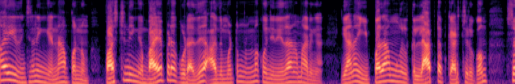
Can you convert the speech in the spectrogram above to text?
மாதிரி இருந்துச்சுன்னா நீங்கள் என்ன பண்ணணும் ஃபஸ்ட்டு நீங்கள் பயப்படக்கூடாது. அது மட்டும் இல்லாமல் கொஞ்சம் நிதானமாக இருங்க. ஏன்னா இப்போ தான் உங்களுக்கு லேப்டாப் கிடச்சிருக்கும். ஸோ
